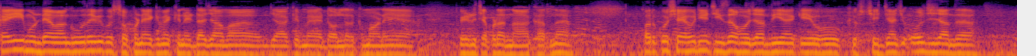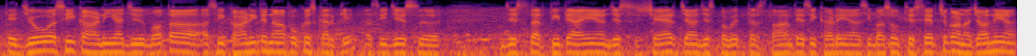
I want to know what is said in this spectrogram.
ਕਈ ਮੁੰਡਿਆਂ ਵਾਂਗੂ ਉਹਦੇ ਵੀ ਕੁਝ ਸੁਪਨੇ ਆ ਕਿ ਮੈਂ ਕੈਨੇਡਾ ਜਾਵਾਂ, ਜਾ ਕੇ ਮੈਂ ਡਾਲਰ ਕਮਾਉਣੇ ਹੈ ਪਿੰਡ 'ਚ ਆਪਣਾ ਨਾਂ ਕਰਨਾ। ਪਰ ਕੁਝ ਇਹੋ ਜਿਹੀਆਂ ਚੀਜ਼ਾਂ ਹੋ ਜਾਂਦੀਆਂ ਕਿ ਉਹ ਕੁਝ ਚੀਜ਼ਾਂ 'ਚ ਉਲਝ ਜਾਂਦਾ। ਤੇ ਜੋ ਅਸੀਂ ਕਹਾਣੀ ਅੱਜ ਬਹੁਤਾ ਅਸੀਂ ਕਹਾਣੀ ਤੇ ਨਾ ਫੋਕਸ ਕਰਕੇ ਅਸੀਂ ਜਿਸ ਜਿਸ ਧਰਤੀ ਤੇ ਆਏ ਹਾਂ, ਜਿਸ ਸ਼ਹਿਰ 'ਚ ਹਾਂ, ਜਿਸ ਪਵਿੱਤਰ ਸਥਾਨ ਤੇ ਅਸੀਂ ਖੜੇ ਹਾਂ, ਅਸੀਂ ਬਸ ਉੱਥੇ ਸਿਰ ਝੁਕਾਉਣਾ ਚਾਹੁੰਦੇ ਹਾਂ।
